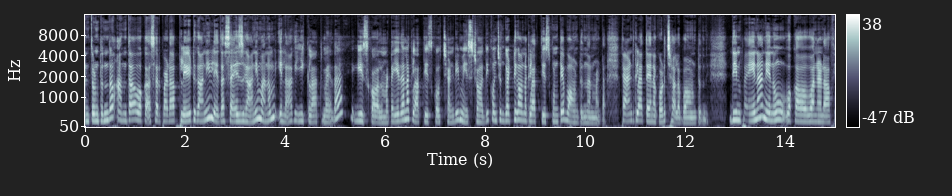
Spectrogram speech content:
ఎంత ఉంటుందో అంతా ఒక సరిపడా ప్లేట్ కానీ లేదా సైజ్ కానీ మనం ఇలా ఈ క్లాత్ మీద గీసుకోవాలన్నమాట. ఏదైనా క్లాత్ తీసుకోవచ్చండి మీ ఇష్టం అది. కొంచెం గట్టిగా ఉన్న క్లాత్ తీసుకుంటే బాగుంటుంది అనమాట ప్యాంట్ క్లాత్ అయినా కూడా చాలా బాగుంటుంది. దీనిపైన నేను ఒక వన్ అండ్ హాఫ్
